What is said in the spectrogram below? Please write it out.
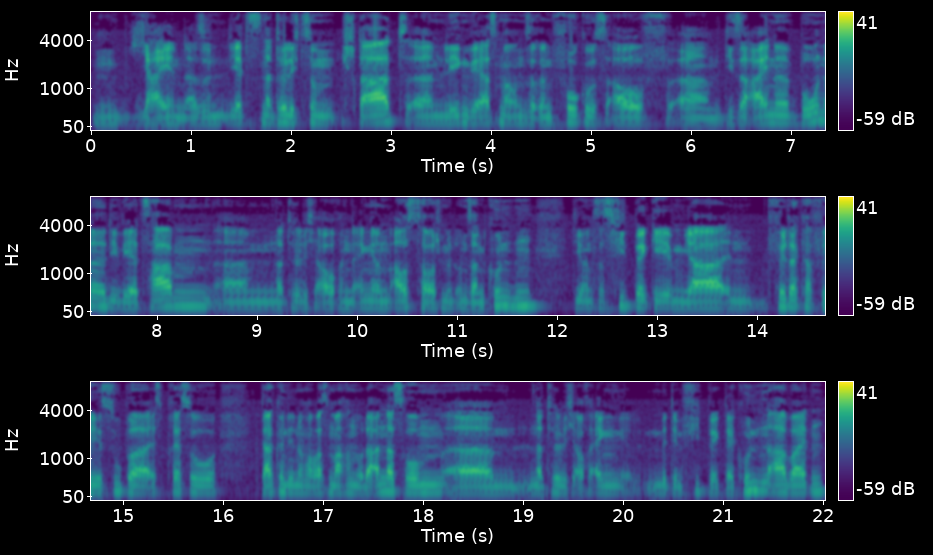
Mm, jein, also jetzt natürlich zum Start ähm, legen wir erstmal unseren Fokus auf ähm, diese eine Bohne, die wir jetzt haben, ähm, natürlich auch in engerem Austausch mit unseren Kunden, die uns das Feedback geben, ja, in Filterkaffee ist super, Espresso, da könnt ihr nochmal was machen oder andersrum, ähm, natürlich auch eng mit dem Feedback der Kunden arbeiten.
